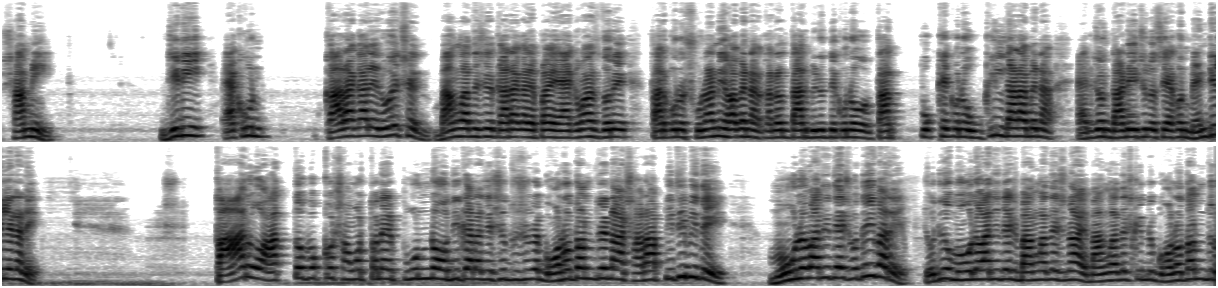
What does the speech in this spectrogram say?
স্বামী, যিনি এখন কারাগারে রয়েছেন, বাংলাদেশের কারাগারে প্রায় এক মাস ধরে তার কোনো শুনানি হবে না, কারণ তার বিরুদ্ধে কোনো, তার পক্ষে কোনো উকিল দাঁড়াবে না। একজন দাঁড়িয়েছিল, সে এখন ভেন্টিলেটারে। তারও আত্মপক্ষ সমর্থনের পূর্ণ অধিকার আছে শুধু শুধু গণতন্ত্রে না, সারা পৃথিবীতে। মৌলবাদী দেশ হতেই পারে। যদিও মৌলবাদী দেশ বাংলাদেশ নয়, বাংলাদেশ কিন্তু গণতন্ত্র।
